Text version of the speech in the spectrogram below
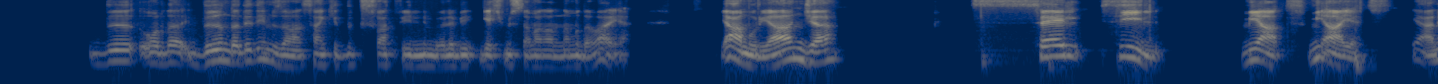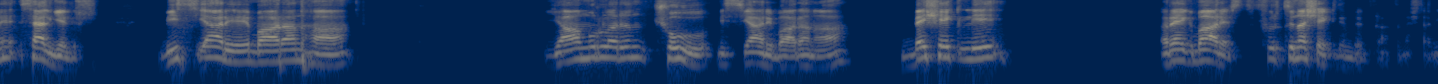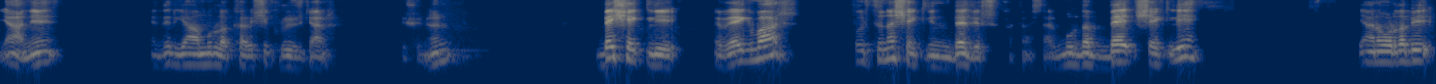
dı, orada dığında dediğimiz zaman sanki dık sıfat fiilinin böyle bir geçmiş zaman anlamı da var ya. Yağmur yağınca sel, sil, miat, miayet yani sel gelir. Bisyari baranha yağmurların çoğu bisyari baranha beşekli regbarest fırtına şeklindedir arkadaşlar. Yani nedir? Yağmurla karışık rüzgar düşünün. Beşekli regbar fırtına şeklindedir arkadaşlar. Burada B şekli yani orada bir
